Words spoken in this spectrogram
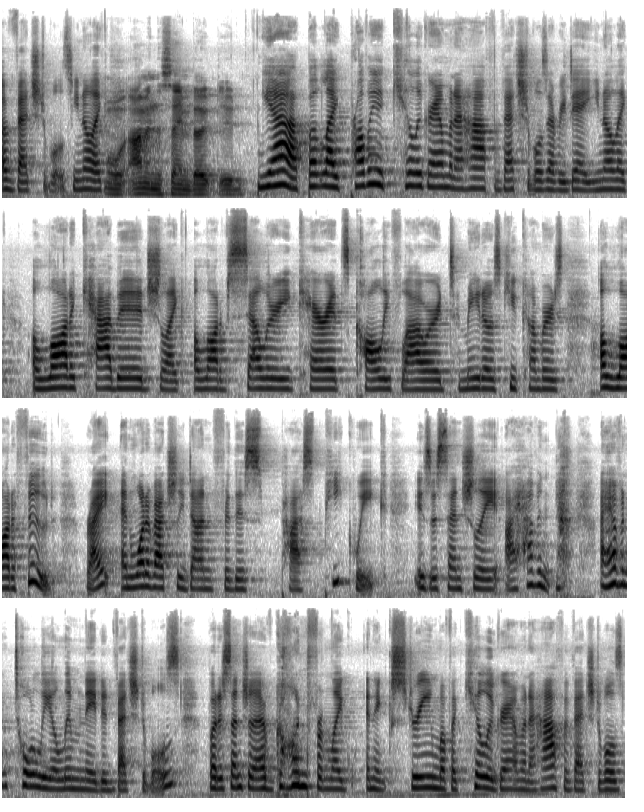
of vegetables. You know, like Well, I'm in the same boat, dude. yeah, but like probably a kilogram and a half of vegetables every day. You know, like a lot of cabbage, like a lot of celery, carrots, cauliflower, tomatoes, cucumbers, a lot of food, right? And what I've actually done for this past peak week is essentially I haven't I haven't totally eliminated vegetables, but essentially I've gone from like an extreme of a kilogram and a half of vegetables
